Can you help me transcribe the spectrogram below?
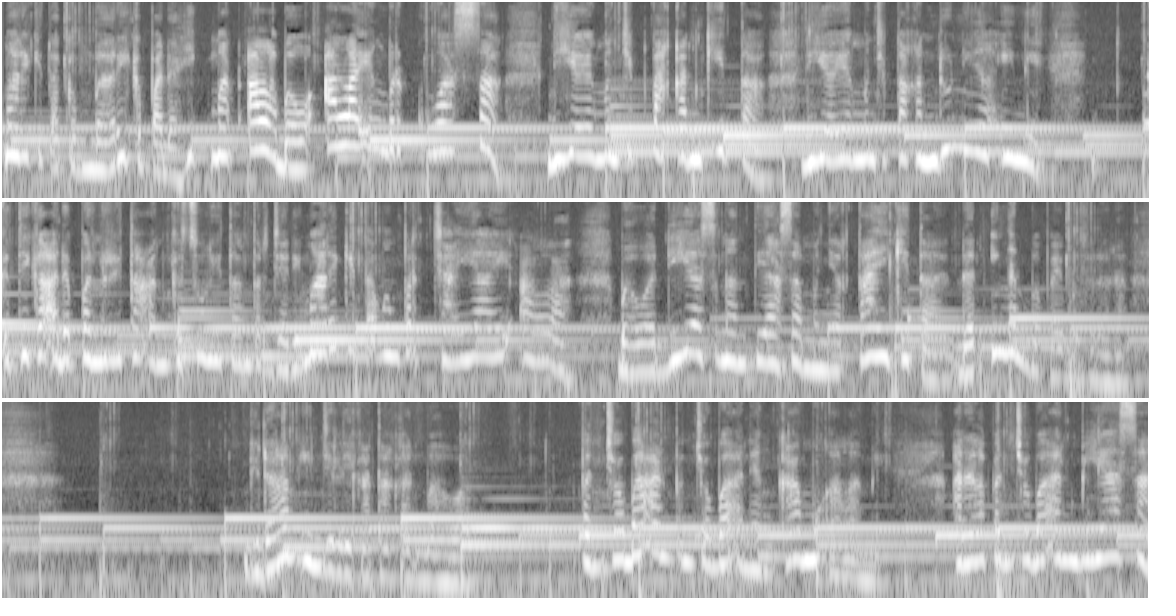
Mari kita kembali kepada hikmat Allah bahwa Allah yang berkuasa, Dia yang menciptakan kita, Dia yang menciptakan dunia ini. ketika ada penderitaan, kesulitan terjadi, mari kita mempercayai Allah bahwa Dia senantiasa menyertai kita. Dan ingat, Bapak Ibu Saudara, di dalam Injil dikatakan bahwa pencobaan-pencobaan yang kamu alami adalah pencobaan biasa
